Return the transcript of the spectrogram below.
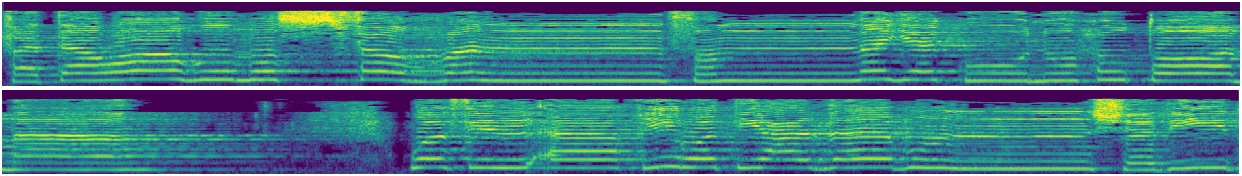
فتراه مصفرا ثم يكون حطاما وفي الآخرة عذاب شديد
